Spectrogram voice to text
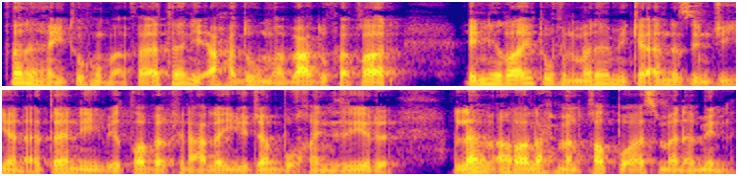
فنهيتهما فأتاني أحدهما بعد فقال إني رأيت في المنام كأن زنجيا أتاني بطبق علي جنب خنزير لم أرى لحما قط أسمن منه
